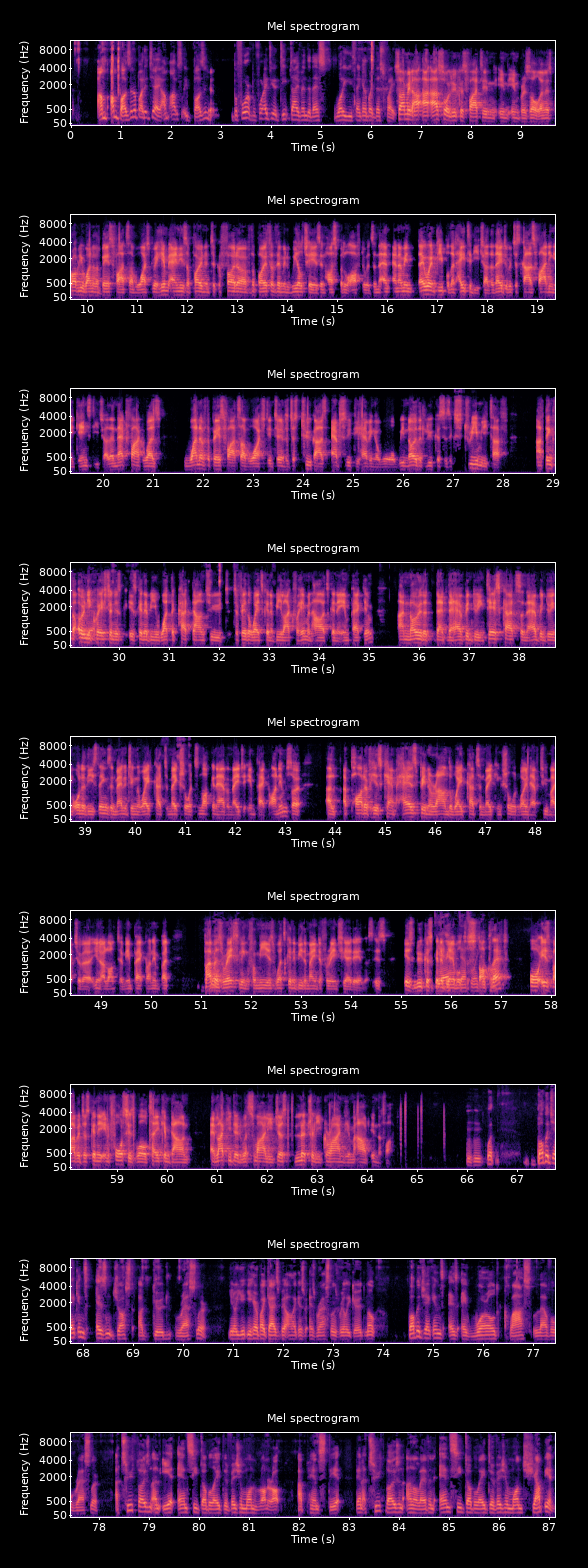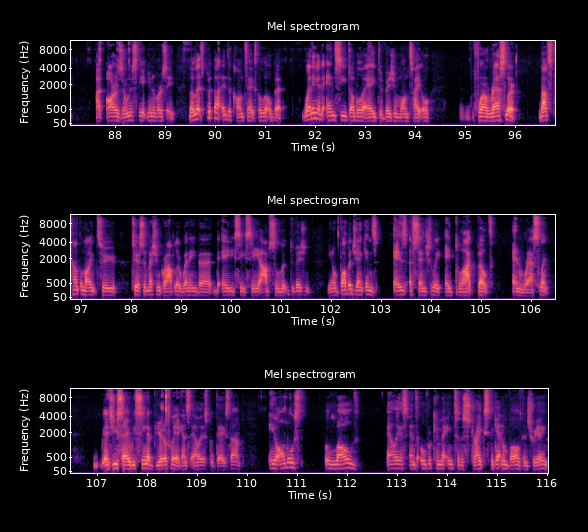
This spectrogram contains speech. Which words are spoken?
I'm, I'm buzzing about it, Jay. I'm absolutely buzzing. Yeah before before I do a deep dive into this, what are you thinking about this fight? So I mean, I, I saw Lucas fight in, in, in Brazil, and it's probably one of the best fights I've watched. Where him and his opponent took a photo of the both of them in wheelchairs in hospital afterwards, and and, and I mean, they weren't people that hated each other; they were just guys fighting against each other. And that fight was one of the best fights I've watched in terms of just two guys absolutely having a war. We know that Lucas is extremely tough I think the only yeah. question is is going to be what the cut down to to featherweight's going to be like for him and how it's going to impact him. I know that that they have been doing test cuts and they have been doing all of these things and managing the weight cut to make sure it's not going to have a major impact on him. So a, a, part of his camp has been around the weight cuts and making sure it won't have too much of a you know long term impact on him. But Bubba's yeah. wrestling for me is what's going to be the main differentiator in this. Is is Lucas going yeah, to be able to stop that? Or is Bubba just going to enforce his will, take him down, and like he did with Smiley, just literally grind him out in the fight? Mm-hmm. What Bubba Jenkins isn't just a good wrestler. You know, you, you hear about guys be oh, like his, his wrestling's really good. No, Bubba Jenkins is a world class level wrestler. A 2008 NCAA Division One runner up at Penn State, then a 2011 NCAA Division One champion at Arizona State University. Now let's put that into context a little bit. Winning an NCAA Division One title for a wrestler, that's tantamount to to a submission grappler winning the, the ADCC absolute division. You know, Bubba Jenkins is essentially a black belt in wrestling. As you say, we've seen it beautifully against Elias Boudegzdame. He almost lulled Elias into overcommitting to the strikes to getting involved in trading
